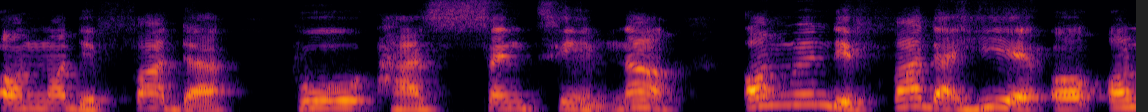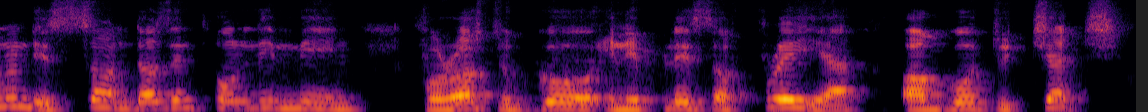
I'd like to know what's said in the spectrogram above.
honor the Father who has sent him. Now, honoring the Father here or honoring the Son doesn't only mean for us to go in a place of prayer or go to church.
